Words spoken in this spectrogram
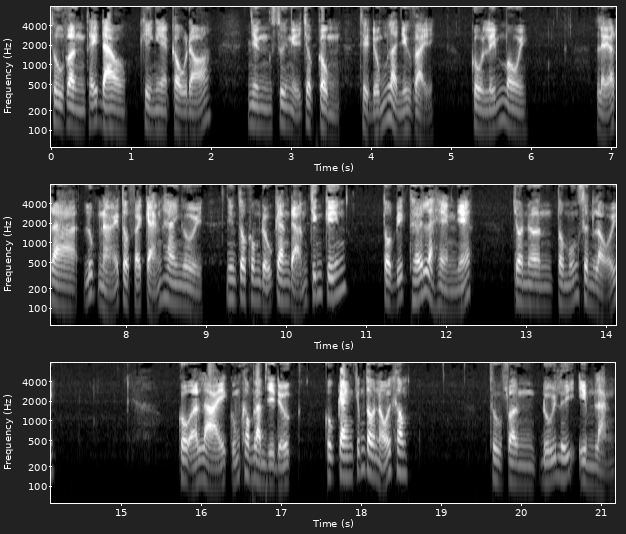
Thu Vân thấy đau khi nghe câu đó, nhưng suy nghĩ cho cùng thì đúng là như vậy. Cô liếm môi. Lẽ ra lúc nãy tôi phải cản hai người, nhưng tôi không đủ can đảm chứng kiến. Tôi biết thế là hèn nhát, cho nên tôi muốn xin lỗi. Cô ở lại cũng không làm gì được, cô can chúng tôi nổi không? Thu Vân đuối lý im lặng.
